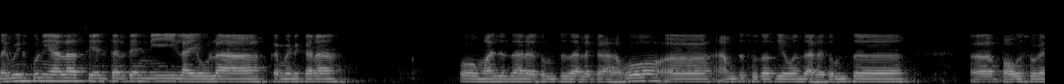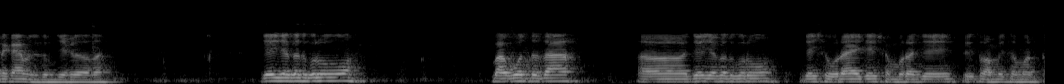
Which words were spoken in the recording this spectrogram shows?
नवीन कोणी आला असेल तर त्यांनी लाईव्हला कमेंट करा. हो माझं झालं. तुमचं झालं का? हो आमचं सुद्धा जेवण झालं. तुमचं पाऊस वगैरे काय म्हणतो तुमच्या इकडे दादा? जय जगद्गुरू. भागवत दादा जय जगद्गुरू. जय शिवराय जय शंभूराजे श्री स्वामी समर्थ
